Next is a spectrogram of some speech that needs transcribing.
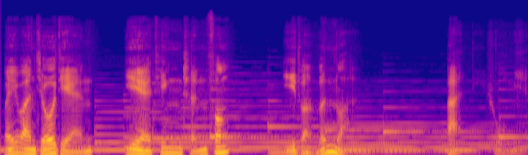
每晚九点，夜听晨风，一段温暖伴你入眠。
